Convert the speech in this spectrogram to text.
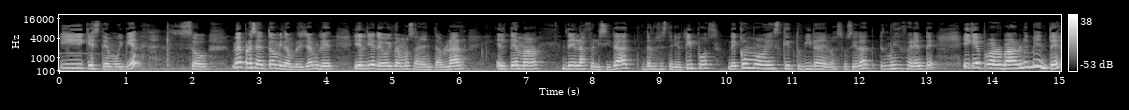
y que esté muy bien. So, me presento, mi nombre es Yamilet y el día de hoy vamos a entablar el tema de la felicidad, de los estereotipos, de cómo es que tu vida en la sociedad es muy diferente y que probablemente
